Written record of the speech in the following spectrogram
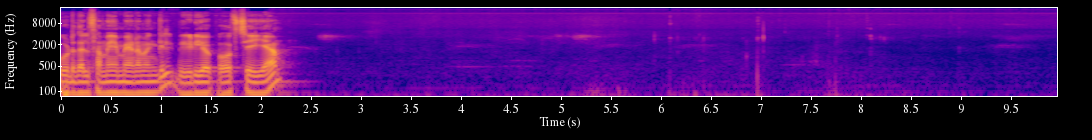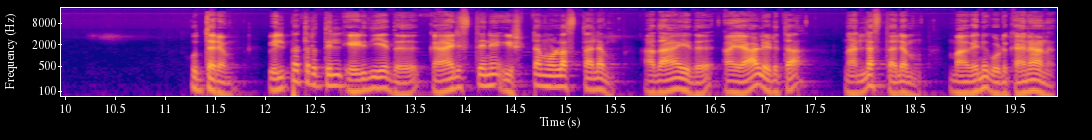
കൂടുതൽ സമയം വേണമെങ്കിൽ വീഡിയോ പോസ്റ്റ് ചെയ്യാം. ഉത്തരം വിൽപ്പത്രത്തിൽ എഴുതിയത് കാര്യസ്ഥന് ഇഷ്ടമുള്ള സ്ഥലം അതായത് അയാൾ എടുത്ത നല്ല സ്ഥലം മകന് കൊടുക്കാനാണ്.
